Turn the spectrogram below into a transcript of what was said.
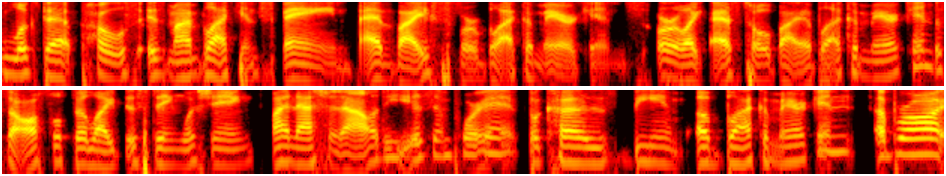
looked at post is my black in spain advice for black americans or like as told by a black american because i also feel like distinguishing my nationality is important because being a black american abroad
